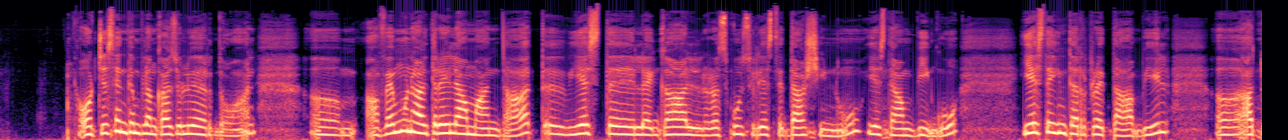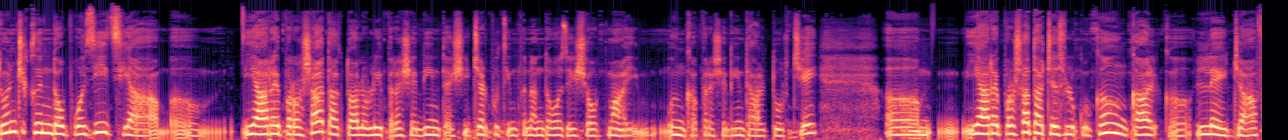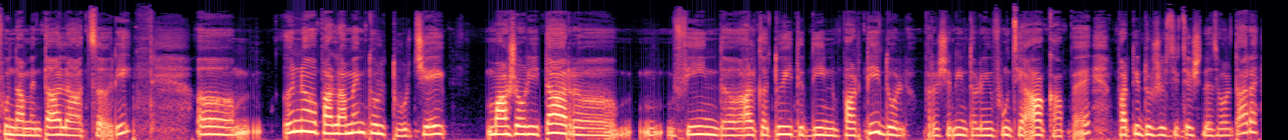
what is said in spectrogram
Orice se întâmplă în cazul lui Erdogan, uh, avem un al treilea mandat, este legal, răspunsul este da și nu, este ambigu, este interpretabil uh, atunci când opoziția uh, i-a reproșat actualului președinte și cel puțin până în 28 mai încă președinte al Turciei, uh, i-a reproșat acest lucru că încalcă legea fundamentală a țării. În Parlamentul Turciei, majoritar uh, fiind uh, alcătuit din partidul președintelui în funcție AKP, Partidul Justiție și Dezvoltare,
